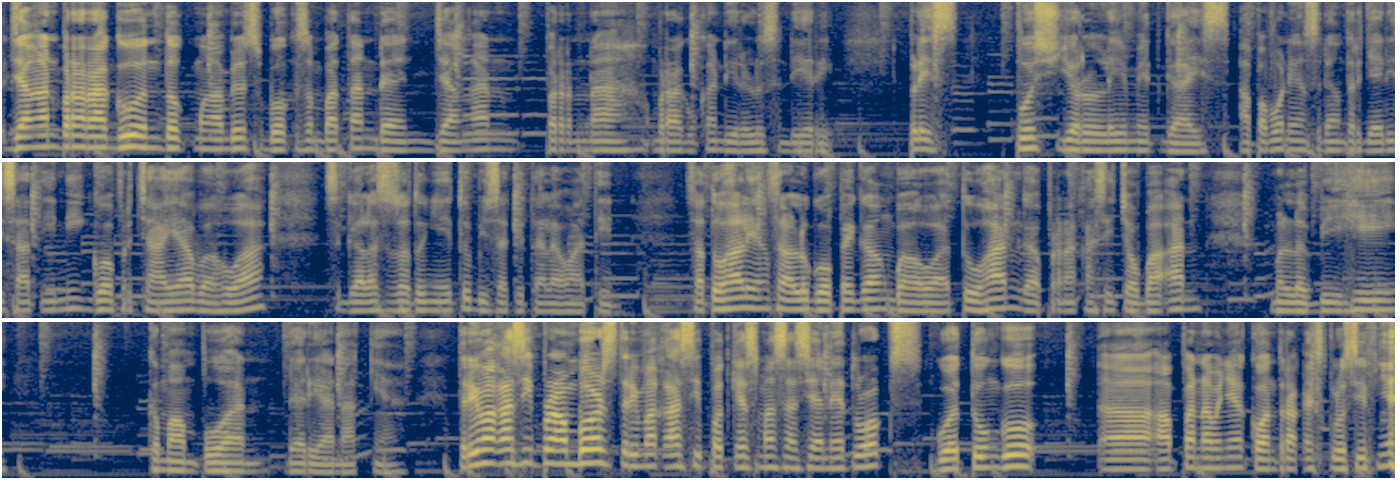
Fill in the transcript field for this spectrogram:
jangan pernah ragu untuk mengambil sebuah kesempatan dan jangan pernah meragukan diri lu sendiri. Please push your limit guys. Apa pun yang sedang terjadi saat ini, gue percaya bahwa segala sesuatunya itu bisa kita lewatin. Satu hal yang selalu gue pegang bahwa Tuhan gak pernah kasih cobaan melebihi kemampuan dari anaknya. Terima kasih Prambors, terima kasih podcast Mas Asia Networks. Gue tunggu uh, apa namanya kontrak eksklusifnya.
